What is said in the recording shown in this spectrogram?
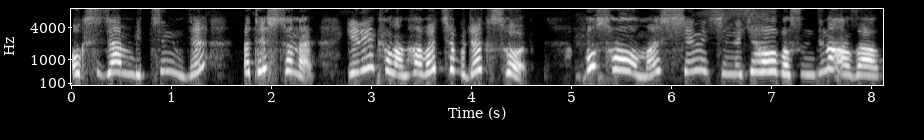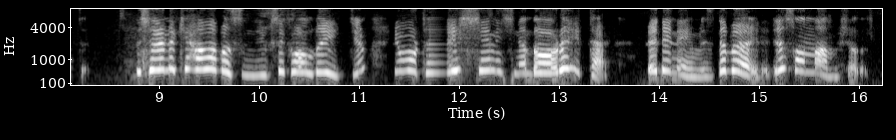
oksijen bitince ateş söner. Geriye kalan hava çabucak soğur. Bu soğuma şişenin içindeki hava basıncını azaltır. Dışarıdaki hava basıncı yüksek olduğu için yumurtayı şişenin içine doğru iter. Ve deneyimiz de böylece sonlanmış olur.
